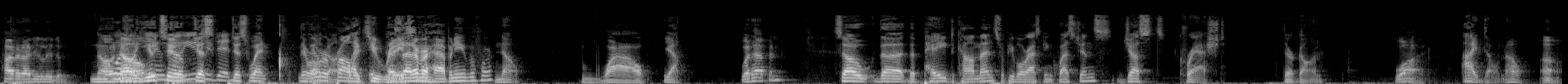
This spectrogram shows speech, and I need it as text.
How did I delete them? no, Well, no. no, you- YouTube, no, YouTube just did. just went. They were, They all were gone. probably Like, too it- Has racist. that ever happened to you before? No. Wow. Yeah. What happened? So the the paid comments where people are asking questions just crashed. They're gone. Why? I don't know. Oh.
